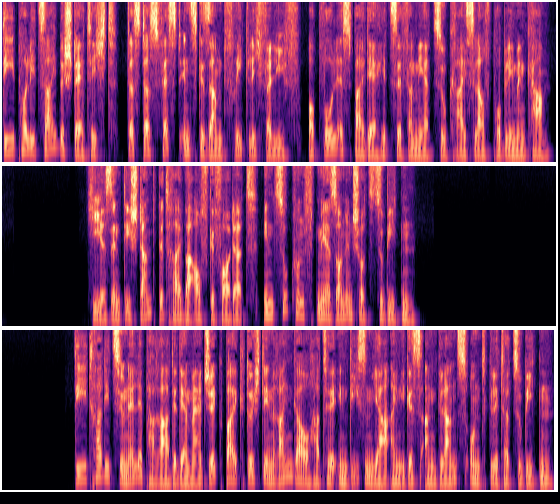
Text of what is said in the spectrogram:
Die Polizei bestätigt, dass das Fest insgesamt friedlich verlief, obwohl es bei der Hitze vermehrt zu Kreislaufproblemen kam. Hier sind die Standbetreiber aufgefordert, in Zukunft mehr Sonnenschutz zu bieten. Die traditionelle Parade der Magic Bike durch den Rheingau hatte in diesem Jahr einiges an Glanz und Glitter zu bieten.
